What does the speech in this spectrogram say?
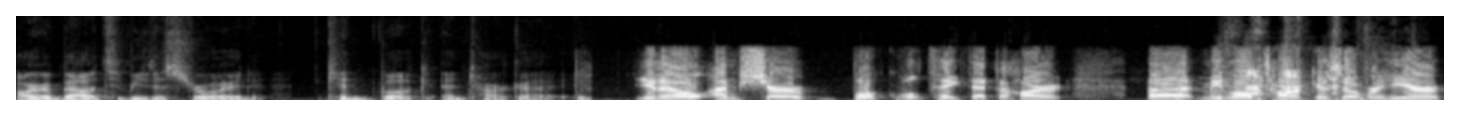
are about to be destroyed can Book and Tarka. You know, I'm sure Book will take that to heart. Uh, meanwhile, Tarka's over here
